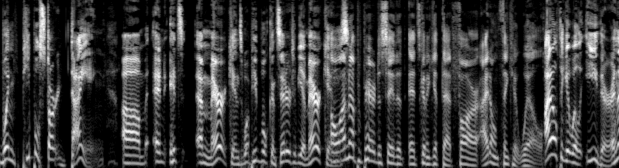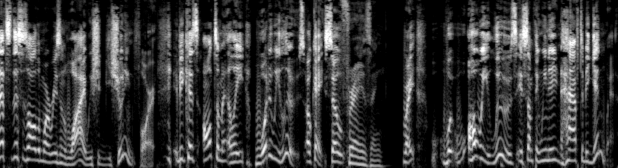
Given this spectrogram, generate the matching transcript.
when people start dying, um, and it's Americans, what people consider to be Americans. Oh, I'm not prepared to say that it's going to get that far. I don't think it will. I don't think it will either. And that's this is all the more reason why we should be shooting for it. Because ultimately, what do we lose? Okay, so phrasing. right, w- w- all we lose is something we didn't have to begin with.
